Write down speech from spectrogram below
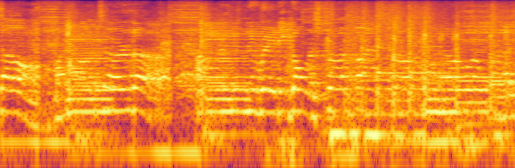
song. My collar turned up. I'm really ready, gonna strut my stuff. You know what?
